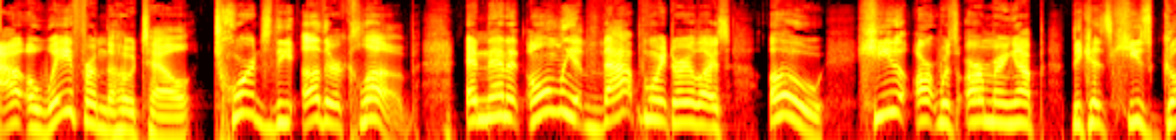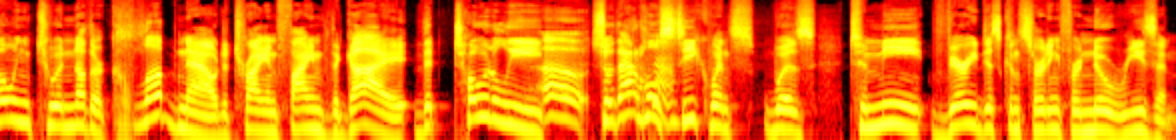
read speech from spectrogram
out away from the hotel towards the other club. And then it only at that point do I realize, oh, he ar- was armoring up because he's going to another club now to try and find the guy that totally Oh, so that whole huh. sequence was to me very disconcerting for no reason.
